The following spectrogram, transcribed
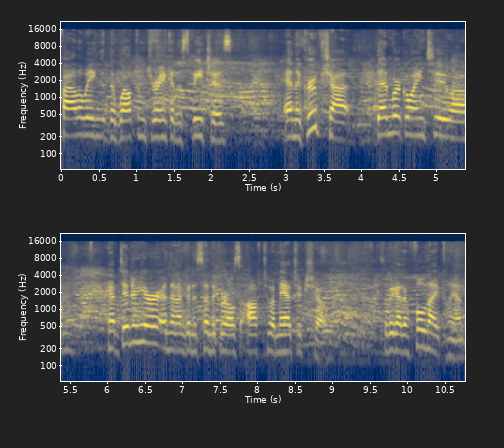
following the welcome drink and the speeches and the group shot. Then we're going to um, have dinner here, and then I'm going to send the girls off to a magic show. So we got a full night planned.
